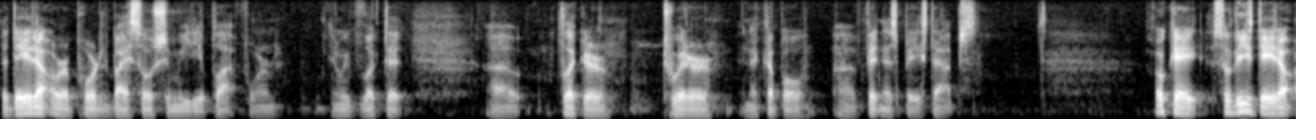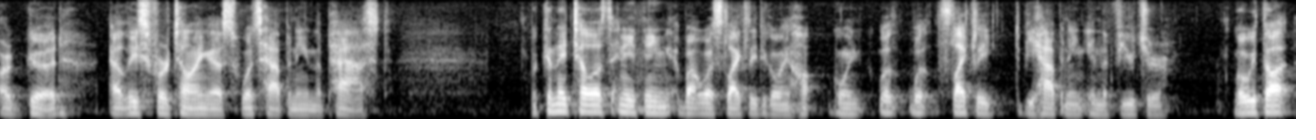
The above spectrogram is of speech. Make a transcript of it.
The data are reported by social media platform, and we've looked at uh, Flickr, Twitter, and a couple uh, fitness-based apps. Okay, so these data are good, at least for telling us what's happening in the past. But can they tell us anything about what's likely to going, going what's likely to be happening in the future? Well, we thought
